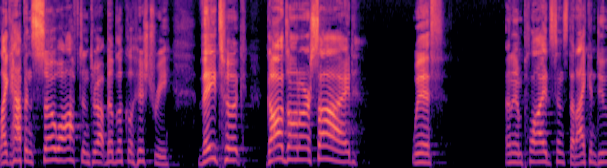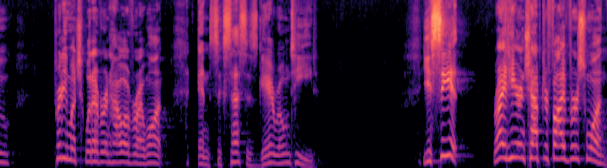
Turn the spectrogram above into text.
Like happens so often throughout biblical history, they took God's on our side with an implied sense that I can do pretty much whatever and however I want, and success is guaranteed. You see it right here in chapter 5, verse 1.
